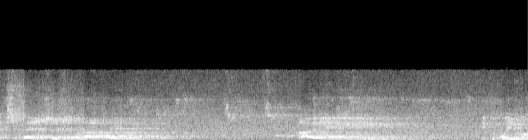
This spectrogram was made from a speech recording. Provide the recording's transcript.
Expenses po natin ay ito po yung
